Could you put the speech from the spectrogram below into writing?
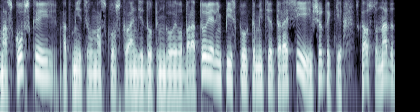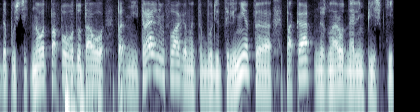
Московской, отметил Московского антидопинговой лаборатории Олимпийского комитета России и все-таки сказал, что надо допустить. Но вот по поводу того, под нейтральным флагом это будет или нет, э, пока Международный Олимпийский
